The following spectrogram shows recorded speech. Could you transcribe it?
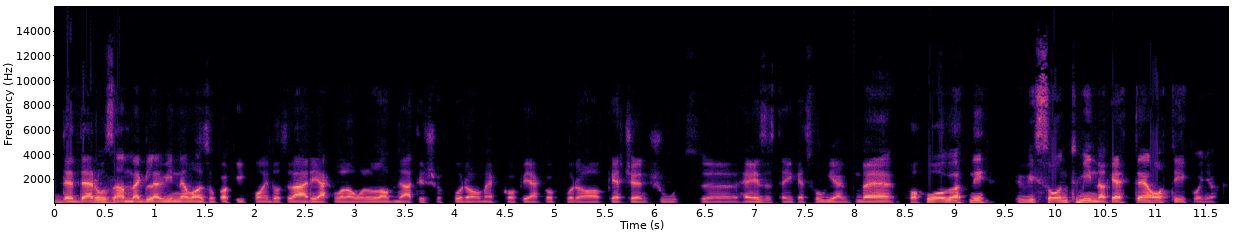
de DeRozan meg Levin nem azok, akik majd ott várják valahol a labdát, és akkor a megkapják, akkor a catch and shoot helyzeteiket fogják bepakolgatni, viszont mind a ketten hatékonyak.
